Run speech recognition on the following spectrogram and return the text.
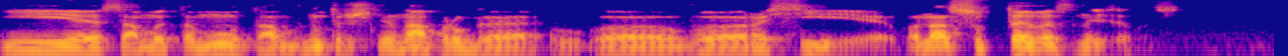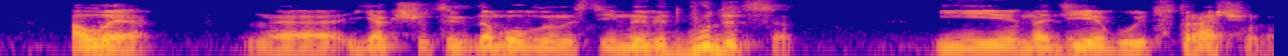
І саме тому там внутрішня напруга е, в Росії вона суттєво знизилась. Але е, якщо цих домовленостей не відбудеться і надія буде втрачена,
